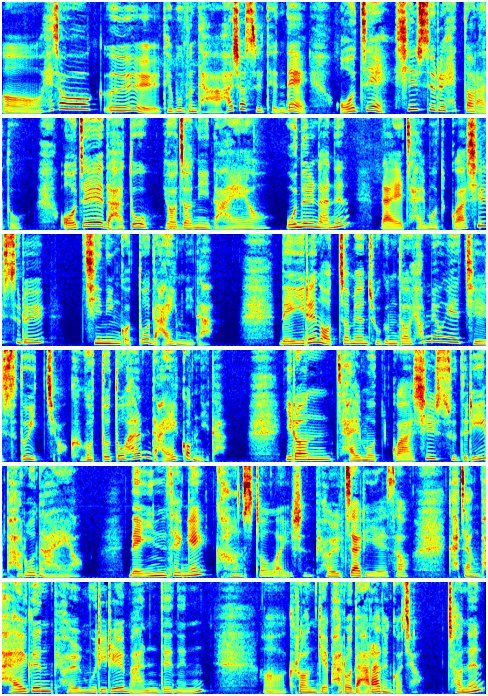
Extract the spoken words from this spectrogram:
어, 해석을 대부분 다 하셨을 텐데 어제 실수를 했더라도 어제 나도 여전히 나예요. 오늘 나는 나의 잘못과 실수를 지닌 것도 나입니다. 내일은 어쩌면 조금 더 현명해질 수도 있죠. 그것도 또한 나일 겁니다. 이런 잘못과 실수들이 바로 나예요. 내 인생의 constellation, 별자리에서 가장 밝은 별무리를 만드는 어, 그런 게 바로 나라는 거죠. 저는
